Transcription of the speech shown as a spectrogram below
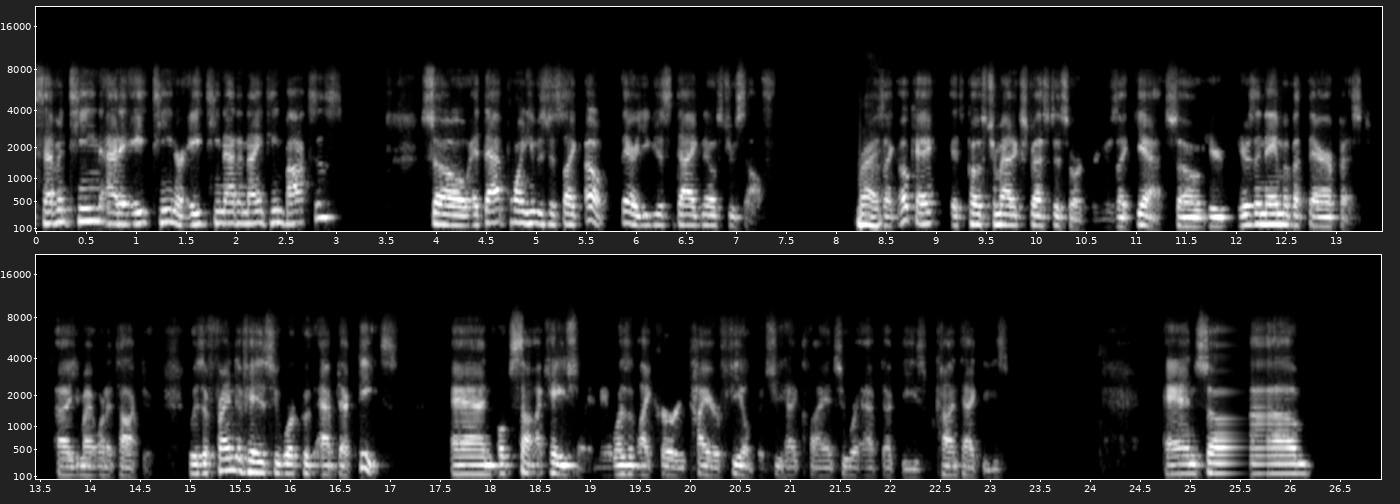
17 out of 18 or 18 out of 19 boxes. So at that point, he was just like, oh, there, you just diagnosed yourself. Right. I was like, okay, it's post traumatic stress disorder. He was like, yeah. So here, here's the name of a therapist uh, you might want to talk to. It was a friend of his who worked with abductees. And oh, some, occasionally, I mean, it wasn't like her entire field, but she had clients who were abductees, contactees. And so um,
